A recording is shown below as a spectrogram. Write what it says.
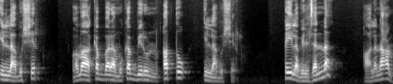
ఇల్లా బుషిర్ వమా కబ్బర ముకబ్బిరున్ కత్తు ఇల్లా బుషిర్ కీల బిల్ జన్న కాల నామ్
